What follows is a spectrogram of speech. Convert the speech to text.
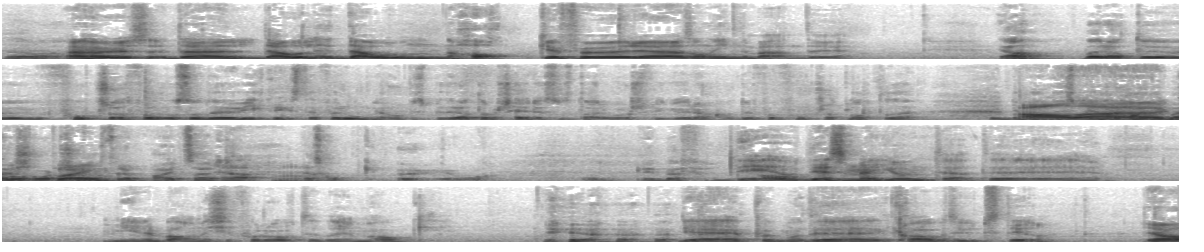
høres, det, er, det, er jo litt, det er jo en hakket før eh, sånn innebandy. Ja, bare at du fortsatt får også Det viktigste for unge hockeyspillere er at de ser ut som Star Wars-figurer. Og du får fortsatt lov til det. Ja, det er et godt shorts poeng. strømper, ikke sant? Ja. Mens hockey er jo ordentlig bøff. Det er jo det som er grunnen til at eh, mine barn ikke får lov til å drive med hockey. Det er på en måte kravet til utstyr. Ja,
